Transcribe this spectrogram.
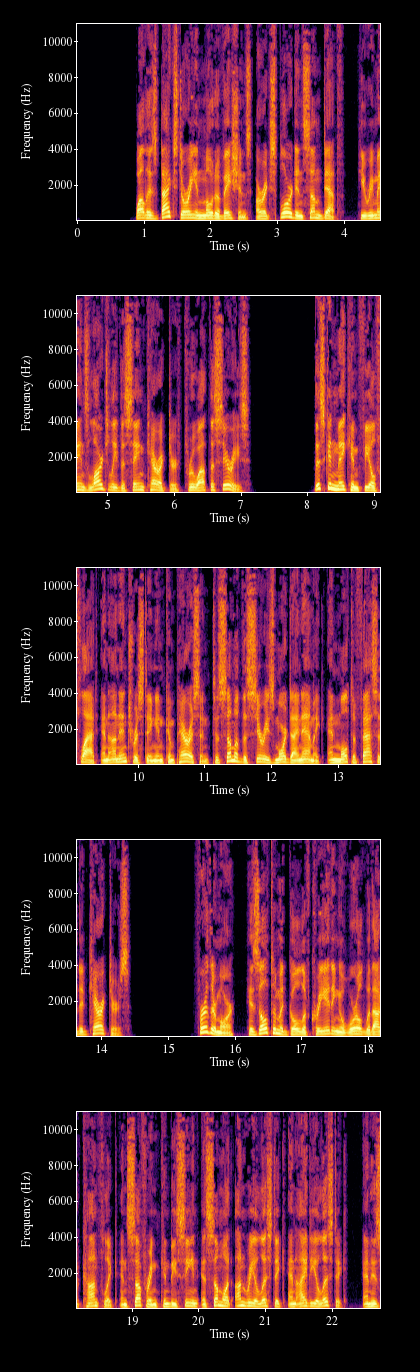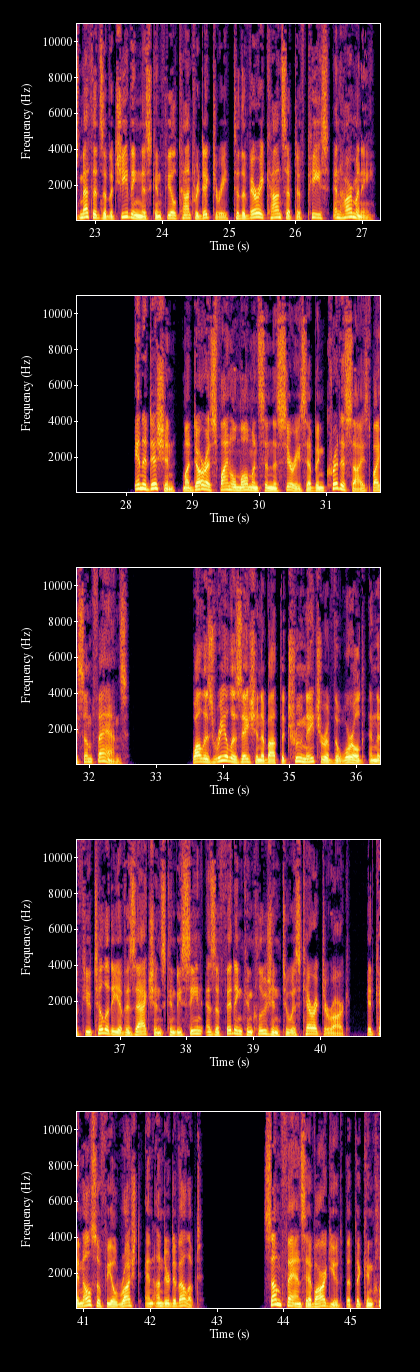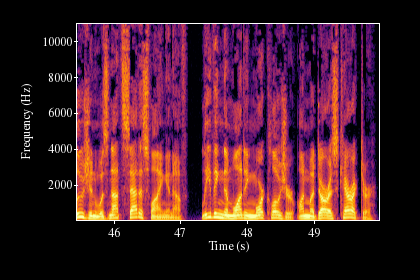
While his backstory and motivations are explored in some depth, he remains largely the same character throughout the series. This can make him feel flat and uninteresting in comparison to some of the series' more dynamic and multifaceted characters. Furthermore, his ultimate goal of creating a world without conflict and suffering can be seen as somewhat unrealistic and idealistic, and his methods of achieving this can feel contradictory to the very concept of peace and harmony. In addition, Madara's final moments in the series have been criticized by some fans. While his realization about the true nature of the world and the futility of his actions can be seen as a fitting conclusion to his character arc, it can also feel rushed and underdeveloped. Some fans have argued that the conclusion was not satisfying enough, leaving them wanting more closure on Madara's character.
